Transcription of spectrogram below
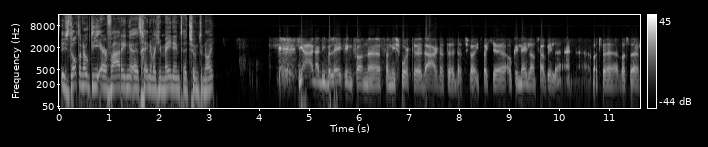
Is dat dan ook die ervaring, hetgene wat je meeneemt uit zo'n toernooi? Ja, nou die beleving van, uh, van die sport uh, daar, dat, uh, dat is wel iets wat je ook in Nederland zou willen. En wat we, wat we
